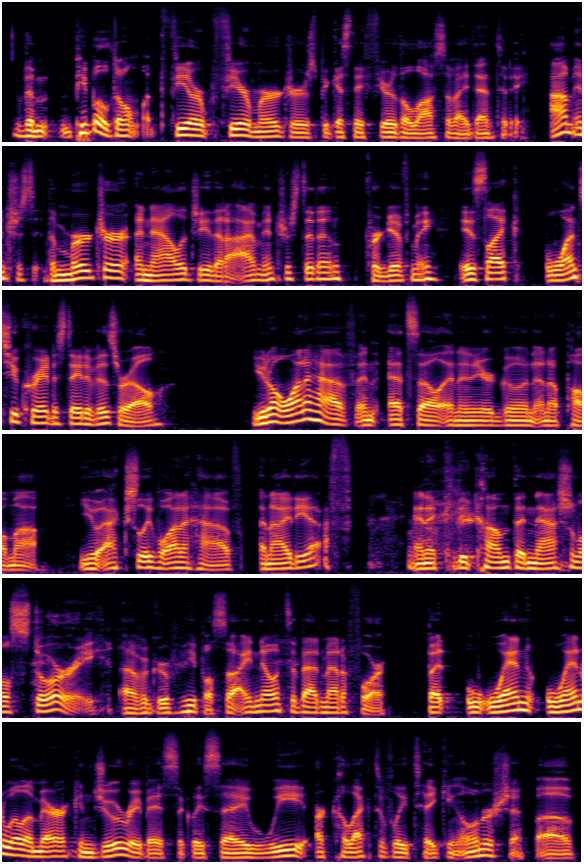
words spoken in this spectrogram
The people don't fear fear mergers because they fear the loss of identity. I'm interested. The merger analogy that I'm interested in, forgive me, is like once you create a state of Israel, you don't want to have an Etzel and an Irgun and a Palmach. You actually want to have an IDF, and it can become the national story of a group of people. So I know it's a bad metaphor, but when when will American Jewry basically say we are collectively taking ownership of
